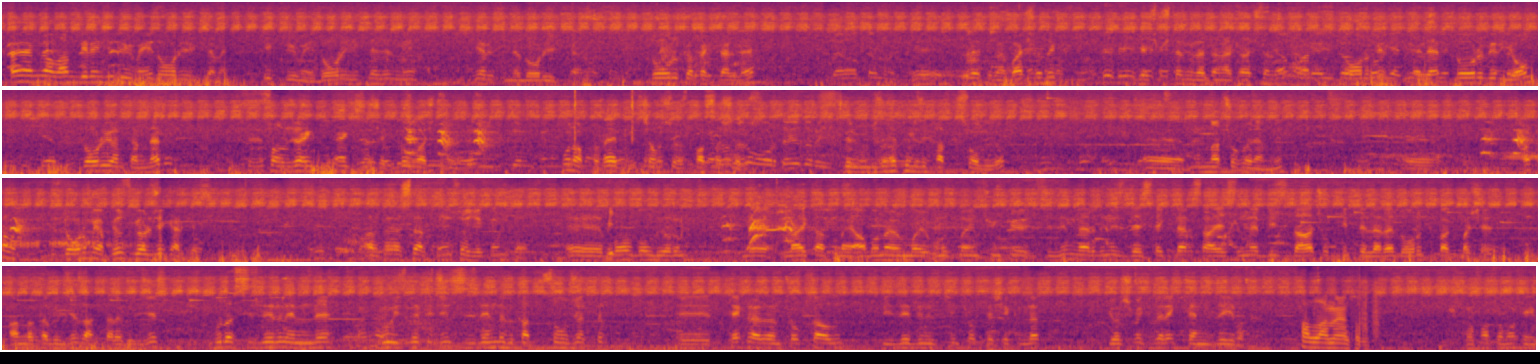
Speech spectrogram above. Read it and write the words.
önemli olan birinci düğmeyi doğru yüklemek. İlk düğmeyi doğru yükledin mi gerisini de doğru yükle. Doğru köpeklerle e, üretime başladık. Geçmişten üreten arkadaşlarımız var. Doğru bir hedef, doğru bir yol, doğru yöntemler sizi sonuca en, en kısa şekilde ulaştırıyor. Bu noktada hepimiz çalışıyoruz, paslaşıyoruz. Birbirimize hepimizin katkısı oluyor. Ee, bunlar çok önemli. Ee, bakalım biz doğru mu yapıyoruz görecek herkes. Arkadaşlar benim söyleyeceklerim kadar. Ee, bol bol yorum ve like atmayı, abone olmayı unutmayın. Çünkü sizin verdiğiniz destekler sayesinde biz daha çok kitlelere doğru tüpak başı anlatabileceğiz, aktarabileceğiz. Bu da sizlerin elinde bu hizmet için sizlerin de bir katkısı olacaktır. Ee, tekrardan çok sağ olun. Bizi izlediğiniz için çok teşekkürler. Görüşmek üzere. Kendinize iyi bakın. Allah'a emanet olun. Kafa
